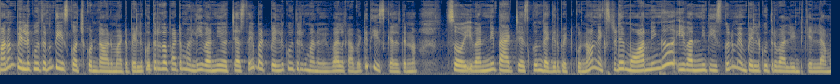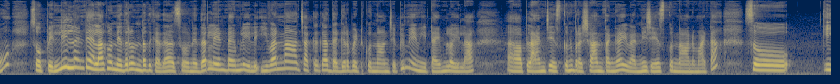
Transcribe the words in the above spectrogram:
మనం పెళ్ళి కూతురుని తీసుకొచ్చుకుంటాం అనమాట పెళ్ళి కూతురుతో పాటు మళ్ళీ ఇవన్నీ వచ్చేస్తాయి. బట్ పెళ్ళి కూతురికి మనం ఇవ్వాలి కాబట్టి తీసుకెళ్తున్నాం. సో ఇవన్నీ ప్యాక్ చేసుకుని దగ్గర పెట్టుకున్నాం. నెక్స్ట్ డే మార్నింగ్ ఇవన్నీ తీసుకుని మేము పెళ్ళి కూతురు వాళ్ళ ఇంటికి వెళ్ళాము. సో పెళ్ళిళ్ళు అంటే ఎలాగో నిద్ర ఉండదు కదా. సో నిద్ర లేని టైంలో ఇల- ఇవన్నా చక్కగా దగ్గర పెట్టుకుందాం అని చెప్పి మేము ఈ టైంలో ఇలా ప్లాన్ చేసుకుని ప్రశాంతంగా ఇవన్నీ చేసుకున్నాం అనమాట సో ఈ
